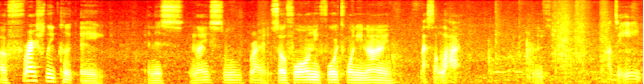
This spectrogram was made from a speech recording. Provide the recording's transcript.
a freshly cooked egg, and this nice smooth bread. So for only $4.29, that's a lot. It's lot to eat.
